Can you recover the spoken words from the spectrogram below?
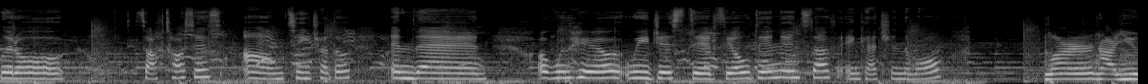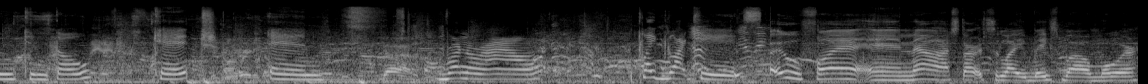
little soft tosses um, to each other. And then over here, we just did fielding and stuff and catching the ball. Learn how you can throw, catch, and run around, play like kids. It was fun, and now I start to like baseball more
